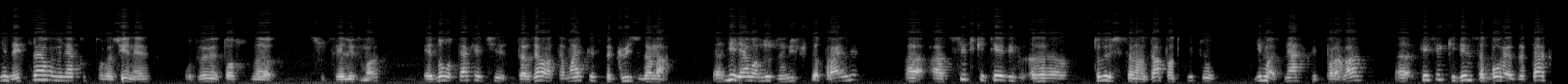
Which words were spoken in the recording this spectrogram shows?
ние наистина имаме някакво поражение от времето на социализма. Едно от тях е, че държавата майка се грижи за нас. Ние няма нужда нищо да правим, а, а всички тези трудещи на Запад, които имат някакви права, а, те всеки ден се борят за тях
